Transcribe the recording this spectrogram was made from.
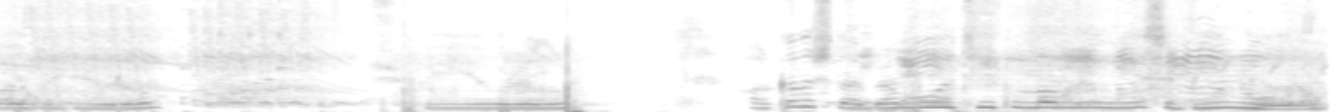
kaybediyorum? Şurayı vuralım. Arkadaşlar ben bu ultiyi kullanmayı niyeyse bilmiyorum.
